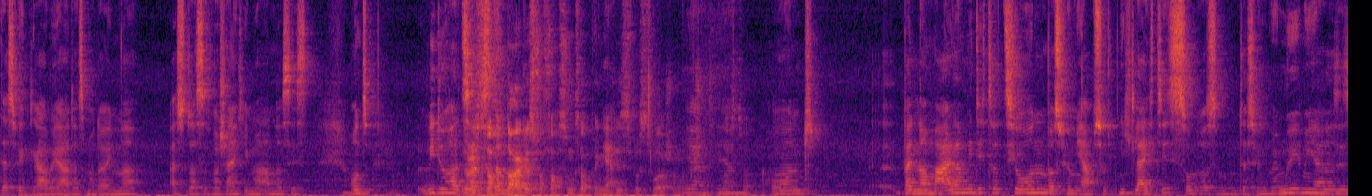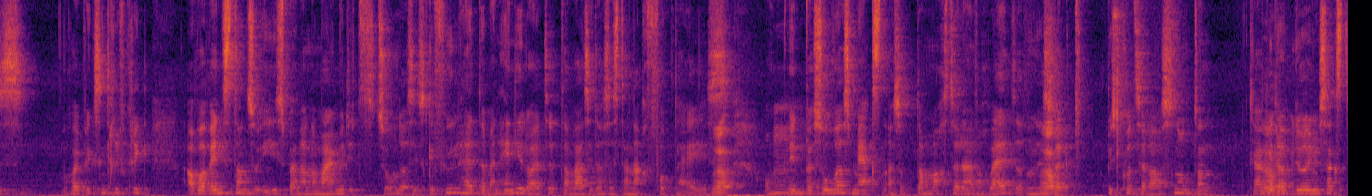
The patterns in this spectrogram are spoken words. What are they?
deswegen glaube ich auch, dass man da immer, also dass es wahrscheinlich immer anders ist. Und wie du halt ja, sagst. Weil es auch tagesverfassungsabhängig ja. ist, was du vorher schon ja, hast. Ja. Und äh, bei normaler Meditation, was für mich absolut nicht leicht ist und was, deswegen bemühe ich mich ja, dass ich es halbwegs in den Griff kriege, aber wenn es dann so ist, bei einer normalen Meditation, dass ich das Gefühl hätte, mein Handy läutet, dann weiß ich, dass es danach vorbei ist. Ja. Und mhm. bei sowas merkst du, also dann machst du halt einfach weiter. Dann ist ja. halt bis kurz heraus und dann klar ja. wieder, wie du eben sagst,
